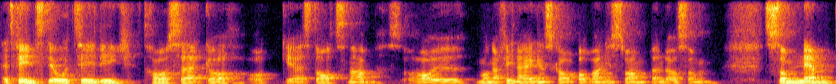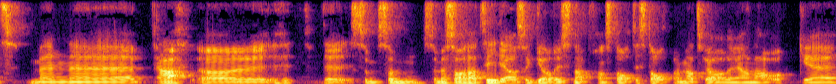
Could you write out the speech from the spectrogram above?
ett fint sto, tidig, travsäker och eh, startsnabb. Så har ju många fina egenskaper. Vann ju svampen då som, som nämnt. Men eh, ja, eh, det, som, som, som jag sa här tidigare så går det snabbt från start till start på de här tvååringarna. Och eh,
